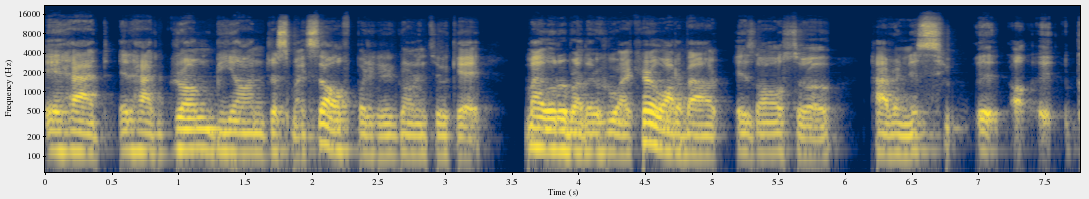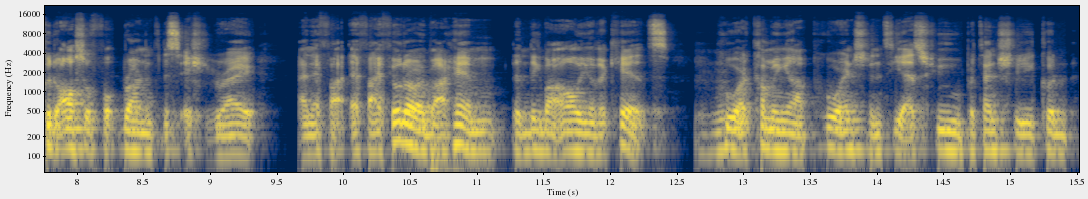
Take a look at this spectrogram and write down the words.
it, had it had grown beyond just myself, but it had grown into okay, my little brother, who I care a lot about, is also having this. It, it could also run into this issue, right? And if I if I feel that about him, then think about all the other kids Mhm. who are coming up who are interested in CS who potentially could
